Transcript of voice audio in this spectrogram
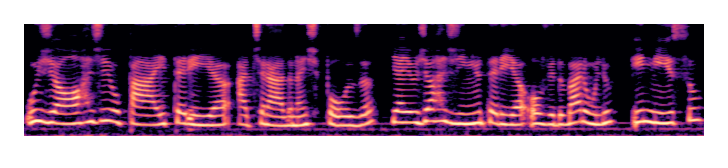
o Jorge, o pai, teria atirado na esposa, e aí o Jorginho teria ouvido barulho, e nisso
